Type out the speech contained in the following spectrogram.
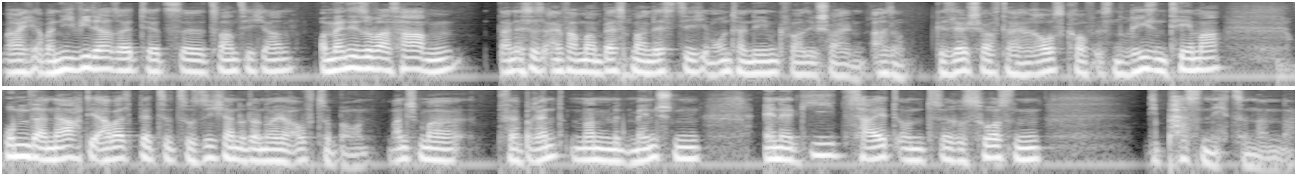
mache ich aber nie wieder seit jetzt äh, 20 Jahren. Und wenn Sie sowas haben, dann ist es einfach mal am besten, man lässt sich im Unternehmen quasi scheiden. Also Gesellschafter Herauskauf ist ein Riesenthema, um danach die Arbeitsplätze zu sichern oder neue aufzubauen. Manchmal verbrennt man mit Menschen Energie, Zeit und Ressourcen, die passen nicht zueinander.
